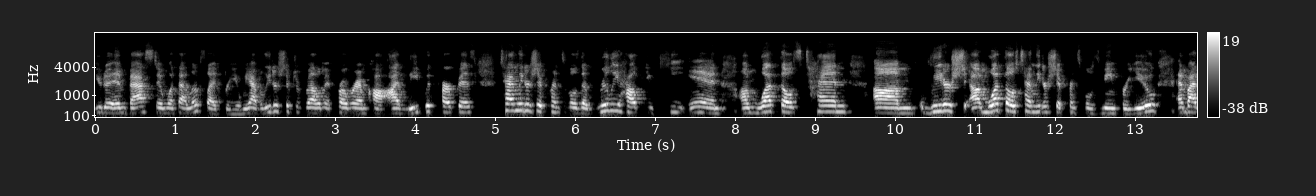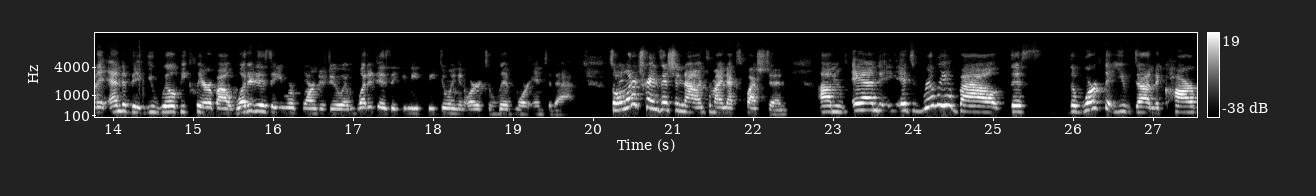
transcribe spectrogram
you to invest in what that looks like for you. We have a leadership development program called I Lead with Purpose. Ten leadership principles that really help you key in on what those ten um, leadership um, what those ten leadership principles mean for you. And by the end of it, you will be clear about what it is that you were born to do and what it is that you need to be doing in order to live live more into that. So I want to transition now into my next question. Um, and it's really about this the work that you've done to carve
